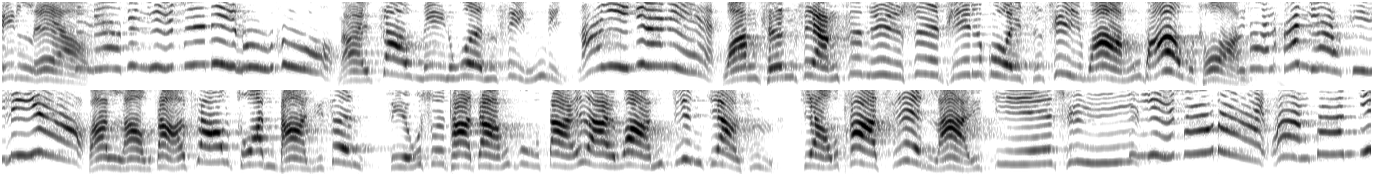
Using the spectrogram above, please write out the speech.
嫂请了，了君一时的路途，乃昭明问姓的。哪一家呢？王丞相之女是平贵之妻王宝钏转，喊了去了。烦老大嫂转达一声，就是她丈夫带来万金家书，叫她前来接去。也少带王三姐。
